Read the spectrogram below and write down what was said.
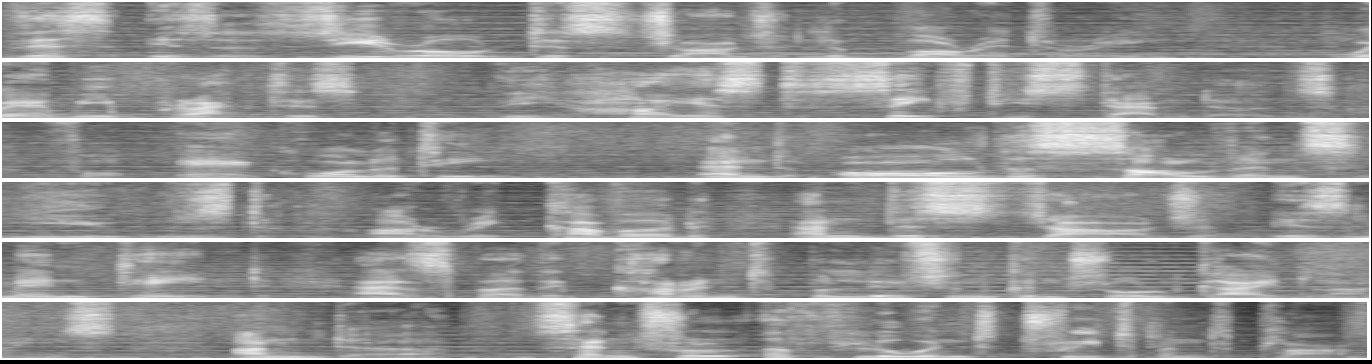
This is a zero discharge laboratory where we practice the highest safety standards for air quality and all the solvents used are recovered and discharge is maintained as per the current pollution control guidelines under Central Effluent Treatment Plant.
